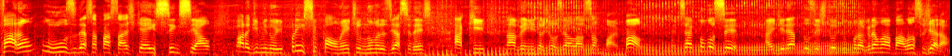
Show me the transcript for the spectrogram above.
farão o uso dessa passagem que é essencial para diminuir principalmente o número de acidentes aqui na Avenida José Olavo Sampaio. Paulo, a gente segue com você aí direto dos estúdios do programa Balanço Geral.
